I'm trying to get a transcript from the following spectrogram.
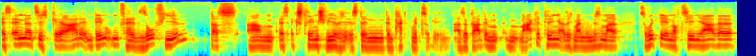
es ändert sich gerade in dem Umfeld so viel, dass ähm, es extrem schwierig ist, den, den Takt mitzugehen. Also gerade im, im Marketing, also ich meine, wir müssen mal zurückgehen, noch zehn Jahre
